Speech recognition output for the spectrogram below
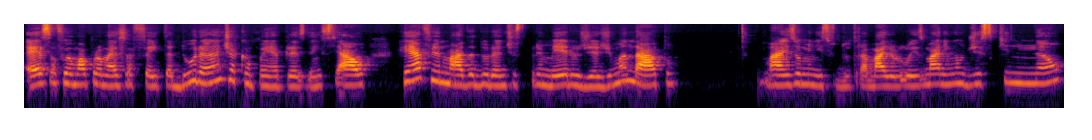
Essa foi uma promessa feita durante a campanha presidencial, reafirmada durante os primeiros dias de mandato, mas o ministro do Trabalho, Luiz Marinho, disse que não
